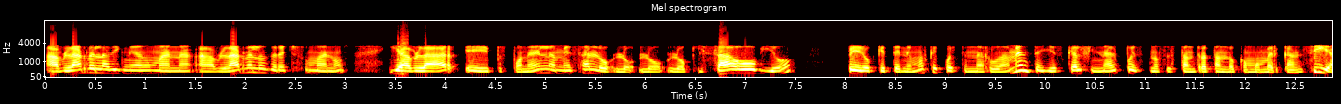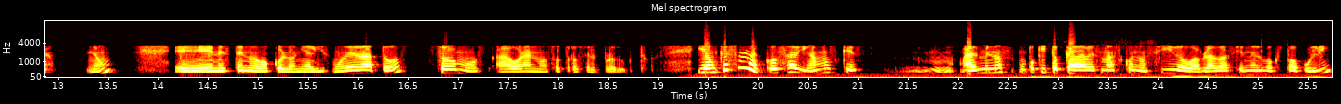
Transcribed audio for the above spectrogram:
hablar de la dignidad humana hablar de los derechos humanos y hablar eh, pues poner en la mesa lo lo lo, lo quizá obvio pero que tenemos que cuestionar rudamente y es que al final pues nos están tratando como mercancía, ¿no? Eh, en este nuevo colonialismo de datos somos ahora nosotros el producto. Y aunque es una cosa, digamos que es mm, al menos un poquito cada vez más conocido o hablado así en el Vox Populi,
